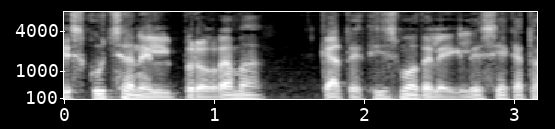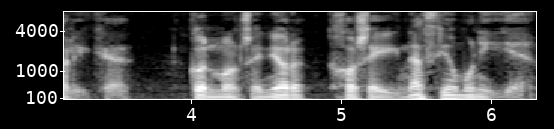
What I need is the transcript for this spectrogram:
Escuchan el programa Catecismo de la Iglesia Católica con Monseñor José Ignacio Munilla.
